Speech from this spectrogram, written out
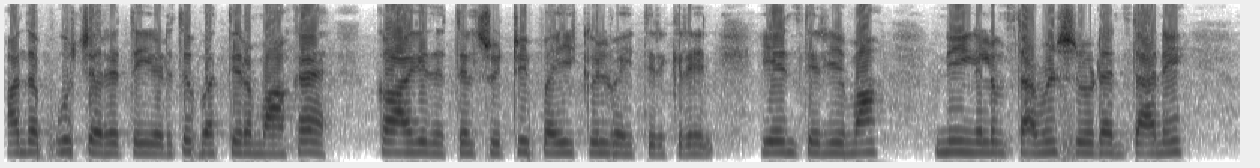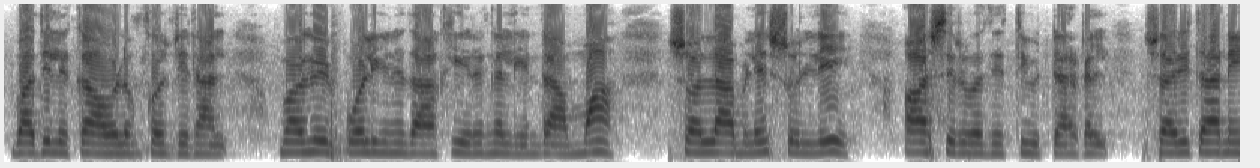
அந்த பூச்சரத்தை எடுத்து பத்திரமாக காகிதத்தில் சுற்றி பைக்குள் வைத்திருக்கிறேன். ஏன் தெரியுமா? நீங்களும் தமிழ் ஸ்டூடெண்ட் தானே. பதிலுக்கு அவளும் கொஞ்சினாள். மகிழ் போல் இனிதாக இருங்கள் என்ற அம்மா சொல்லாமலே சொல்லி ஆசீர்வதித்து விட்டார்கள். சரிதானே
